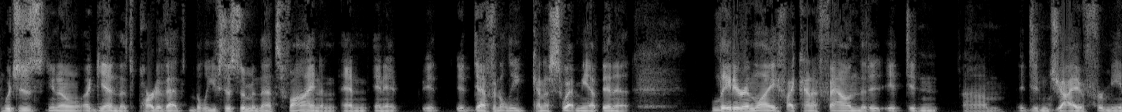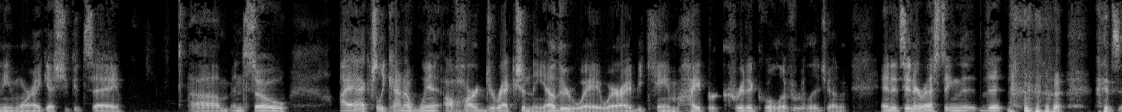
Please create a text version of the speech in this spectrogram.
which is, you know, again, that's part of that belief system and that's fine. And, and, and it, it, it definitely kind of swept me up in it. Later in life, I kind of found that it, it didn't, um, it didn't jive for me anymore, I guess you could say. Um, and so I actually kind of went a hard direction the other way where I became hypercritical of religion. And it's interesting that, that it's,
